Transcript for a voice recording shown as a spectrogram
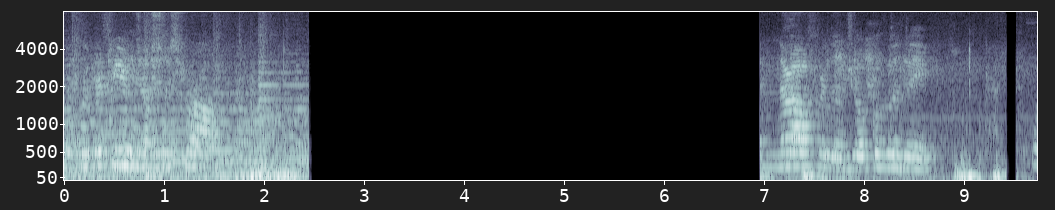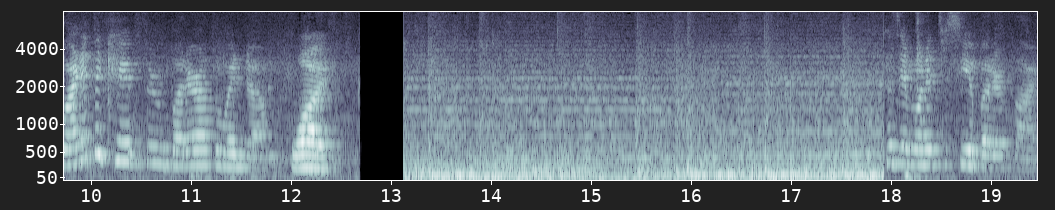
with liberty and justice for all. And now for the joke of the day. Why did the kid throw butter out the window? Why? Because they wanted to see a butterfly.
